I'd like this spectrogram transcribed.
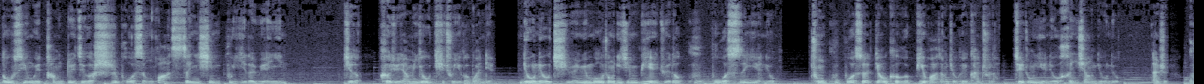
都是因为他们对这个湿婆神话深信不疑的原因。接着，科学家们又提出一个观点：牛牛起源于某种已经灭绝的古波斯野牛。从古波斯的雕刻和壁画上就可以看出来，这种野牛很像牛牛。但是古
